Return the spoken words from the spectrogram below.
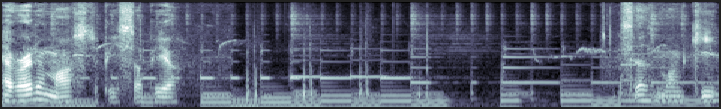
I've read a masterpiece up here. It says monkey.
